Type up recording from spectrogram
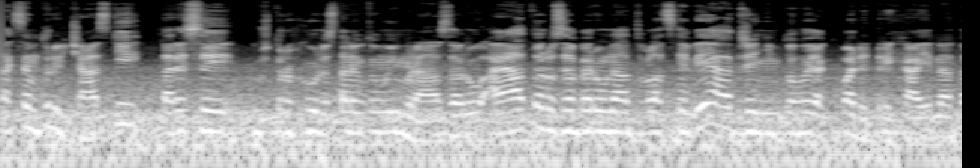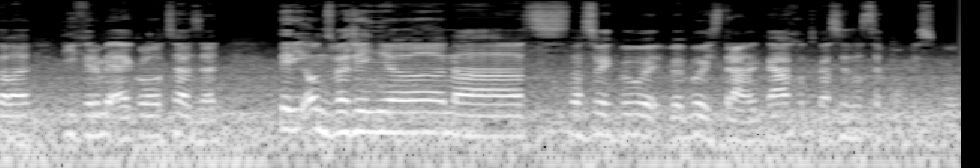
tak jsem v druhé části, tady si už trochu dostaneme k tomu mému názoru a já to rozeberu nad vlastně vyjádřením toho Jakuba Dietricha, jednatele té firmy Ecolo.cz, který on zveřejnil na, na svých webových stránkách, odkaz je zase popisku,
